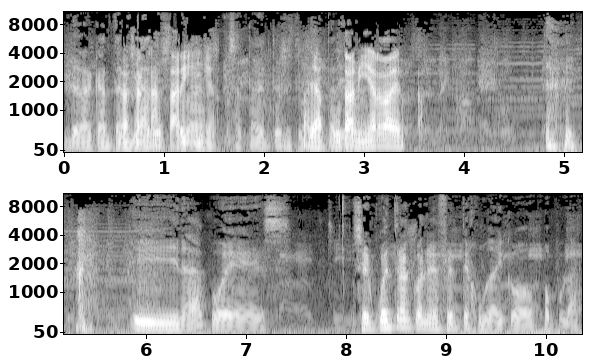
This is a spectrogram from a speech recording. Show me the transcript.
del alcantarillado. Las alcantarillas. Exactamente. vaya puta mierda. De... Y nada, pues se encuentran con el Frente Judaico Popular.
